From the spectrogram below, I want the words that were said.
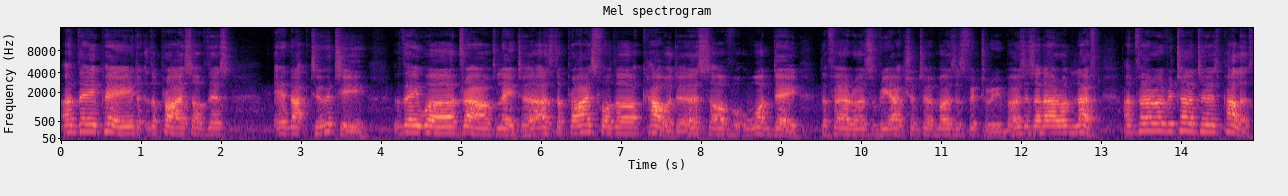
and they paid the price of this inactivity. They were drowned later as the price for the cowardice of one day the Pharaoh's reaction to Moses' victory. Moses and Aaron left, and Pharaoh returned to his palace.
